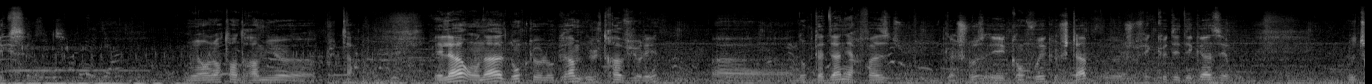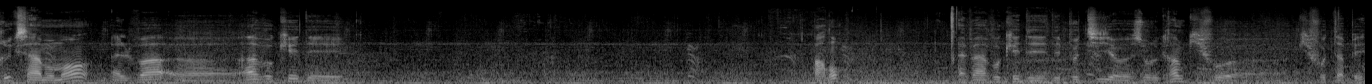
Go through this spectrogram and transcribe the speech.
excellente mais on l'entendra mieux euh, plus tard. Et là, on a donc l'hologramme ultraviolet, euh, donc la dernière phase de la chose. Et quand vous voyez que je tape, euh, je fais que des dégâts zéro. Le truc, c'est à un moment, elle va invoquer des... Pardon Elle va invoquer des, petits hologrammes qu'il faut, qu'il faut taper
